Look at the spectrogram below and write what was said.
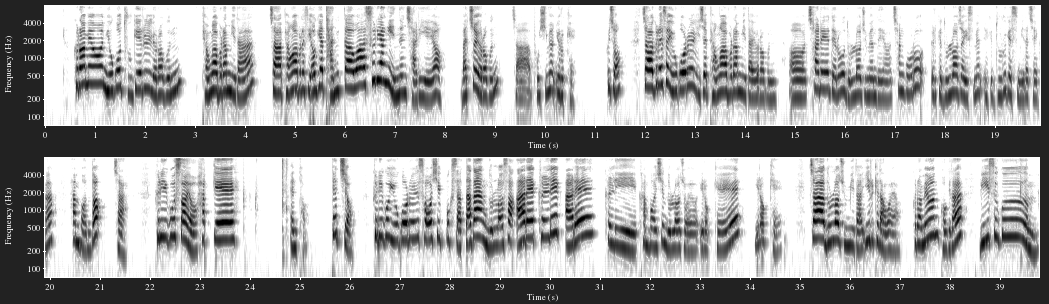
그러면 요거 두 개를 여러분 병합을 합니다. 자, 병합을 해서 여기가 단가와 수량이 있는 자리예요. 맞죠, 여러분? 자, 보시면 요렇게. 그죠? 자, 그래서 요거를 이제 병합을 합니다, 여러분. 어, 차례대로 눌러주면 돼요. 참고로 이렇게 눌러져 있으면 이렇게 누르겠습니다. 제가 한 번 더. 자, 그리고 써요. 합계, 엔터. 됐죠? 그리고 요거를 서식 복사 따당 눌러서 아래 클릭, 아래 클릭 한 번씩 눌러줘요. 이렇게, 이렇게. 자, 눌러줍니다. 이렇게 나와요. 그러면 거기다 미수금,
